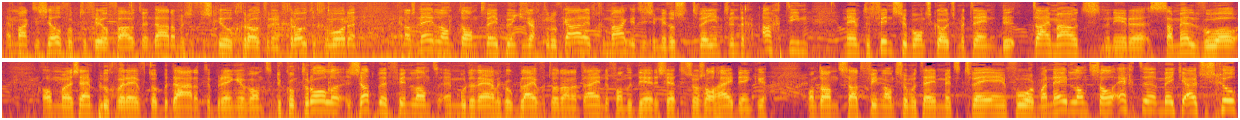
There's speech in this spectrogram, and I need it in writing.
En maakte zelf ook te veel fouten. En daarom is het verschil groter en groter geworden. En als Nederland dan twee puntjes achter elkaar heeft gemaakt. Het is inmiddels 22-18. Neemt de Finse bondscoach meteen de time-out. Meneer eh, Samel Vuo om eh, zijn ploeg weer even tot bedaren te brengen. Want de controle zat bij Finland en moet het eigenlijk ook blijven tot aan het einde van de derde set. Zo zal hij denken. Want dan staat Finland zometeen met 2-1 voor. Maar Nederland zal echt eh, een beetje uit zijn schulp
